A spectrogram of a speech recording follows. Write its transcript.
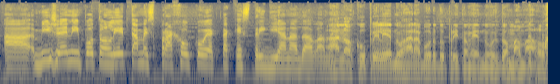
a my ženy potom lietame s prachovkou, jak také strigy a nadávame. Áno, kúpil jednu haraburdu, pritom jednu už doma mal.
